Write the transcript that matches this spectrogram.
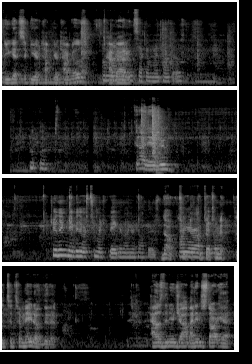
if you get sick of your ta- your tacos, I'm how not about getting second my tacos. Mm-mm. Good night, Andrew. Do you think maybe there was too much bacon on your tacos? No, On your, the, uh, the, the, the tomato did it. How's the new job? I didn't start yet.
